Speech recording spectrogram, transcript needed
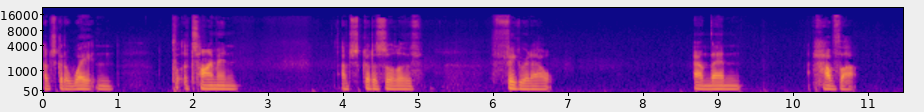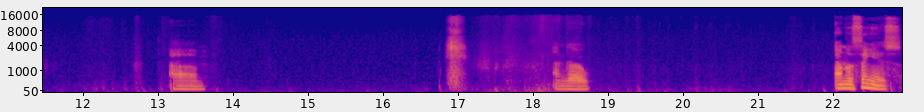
I've just got to wait and put the time in. I've just got to sort of figure it out and then have that. Um, and go. And the thing is,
